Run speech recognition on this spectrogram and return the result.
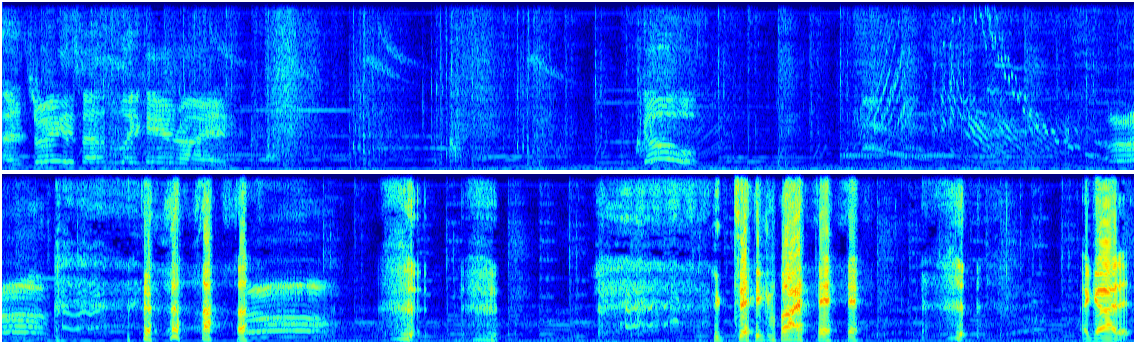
I'm throwing as fast as I can, Ryan. Go! Take my hand. I got it.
